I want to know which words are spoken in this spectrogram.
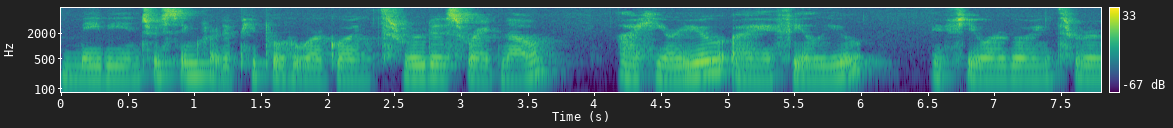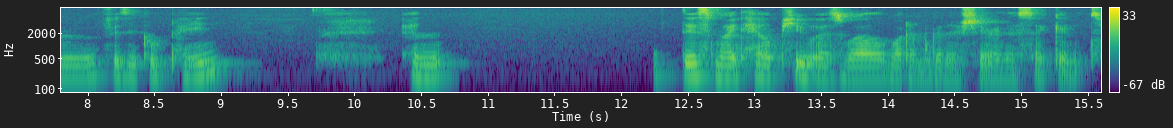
maybe interesting for the people who are going through this right now. I hear you, I feel you if you are going through physical pain. And this might help you as well, what I'm going to share in a second.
